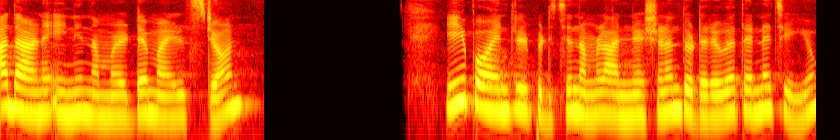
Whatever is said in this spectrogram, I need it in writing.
അതാണ് ഇനി നമ്മളുടെ മൈൽ സ്റ്റോൺ ഈ പോയിന്റിൽ പിടിച്ച് നമ്മൾ അന്വേഷണം തുടരുക തന്നെ ചെയ്യും.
